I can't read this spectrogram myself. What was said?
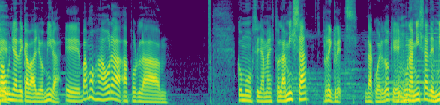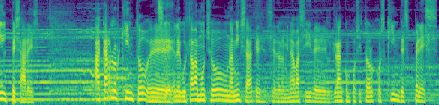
a uña de caballo. Mira, eh, vamos ahora a por la. ¿Cómo se llama esto? La misa Regrets, ¿de acuerdo? Que es mm. una misa de mil pesares. A Carlos V eh, le gustaba mucho una misa que se denominaba así del gran compositor Josquín Desprez.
